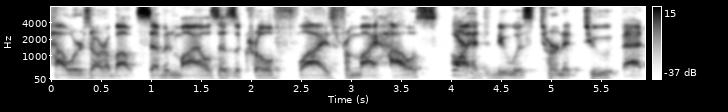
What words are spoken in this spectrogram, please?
towers are about seven miles as the crow flies from my house. Yeah. All I had to do was turn it to that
